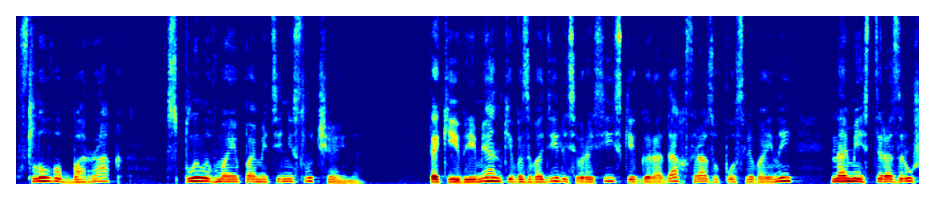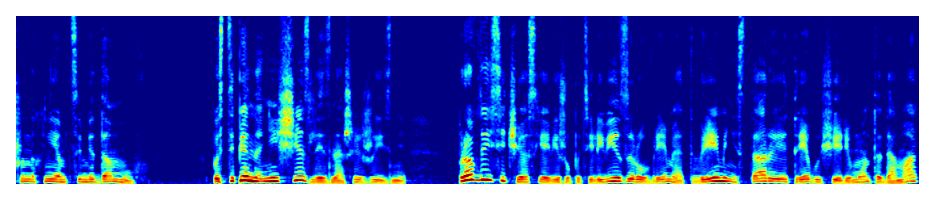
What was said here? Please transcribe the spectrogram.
Слово «барак» всплыло в моей памяти не случайно. Такие времянки возводились в российских городах сразу после войны на месте разрушенных немцами домов. Постепенно они исчезли из нашей жизни. Правда, и сейчас я вижу по телевизору время от времени старые, требующие ремонта дома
